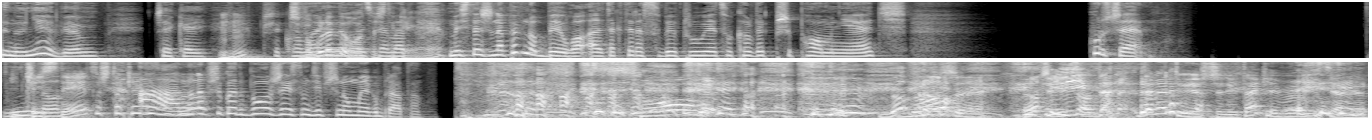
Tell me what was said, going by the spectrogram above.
No nie wiem. Czekaj. Mhm. Czy w ogóle było coś temat. takiego, nie? Myślę, że na pewno było, ale tak teraz sobie próbuję cokolwiek przypomnieć. Kurczę. I czy no. istnieje coś takiego w A, ogóle? no na przykład było, że jestem dziewczyną mojego brata. No proszę. No, Czyli co, de- dementujesz, czyli tak? Jakby oficjalnie.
